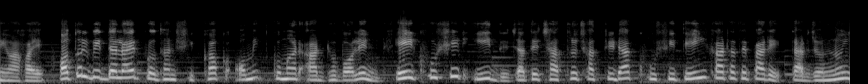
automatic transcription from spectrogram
নেওয়া হয়। অতুল বিদ্যালয়ের প্রধান শিক্ষক অমিত কুমার আঢ্য বলেন, এই খুশির ঈদ যাতে ছাত্রছাত্রীরা খুশিতেই কাটাতে পারে, তার জন্যই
